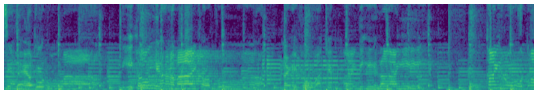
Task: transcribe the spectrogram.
เสียแล้วทูลหัวพี่เคยหาไม้ครอบครัวในครัวจึงไม่มีไรใครรู้ตัว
